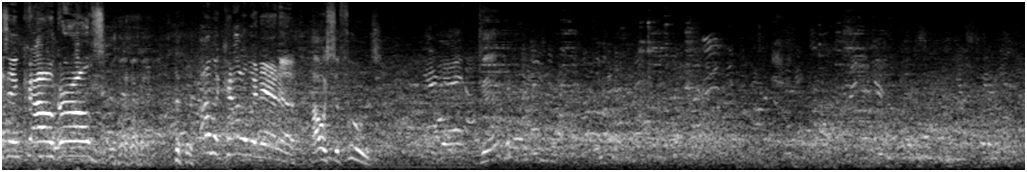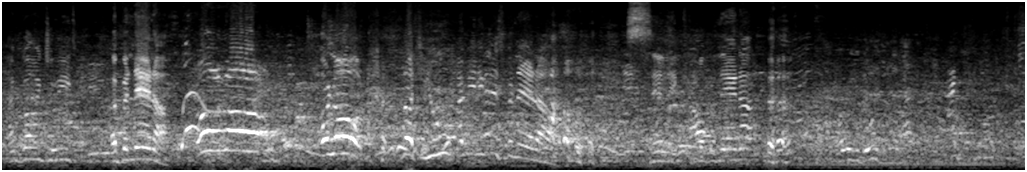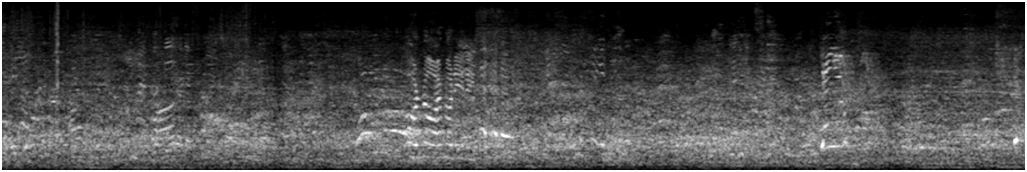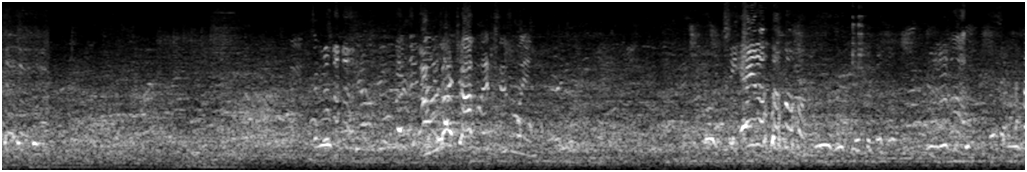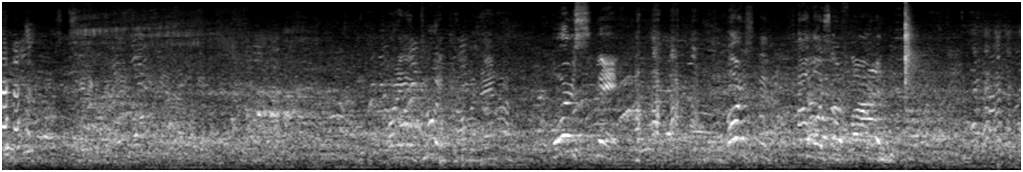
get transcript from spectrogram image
Boys and cowgirls! I'm a cow banana! How is the food? Good. Good. I'm going to eat a banana. Oh no! Oh no! Not you! I'm eating this banana. Silly cow banana. what were you doing? Oh no, I'm not eating. Can you? I got chocolates this win. She ate What are you doing, cow banana? Horseman! Horseman! Cowboys on fire!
